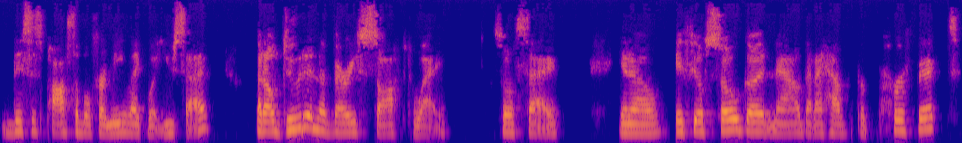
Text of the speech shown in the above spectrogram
this is possible for me, like what you said but I'll do it in a very soft way. So I'll say, you know, it feels so good now that I have the perfect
